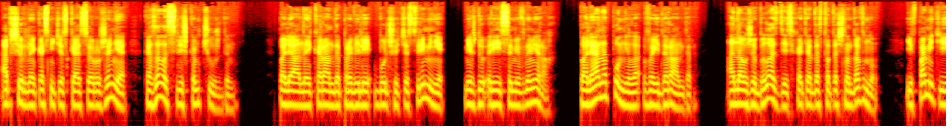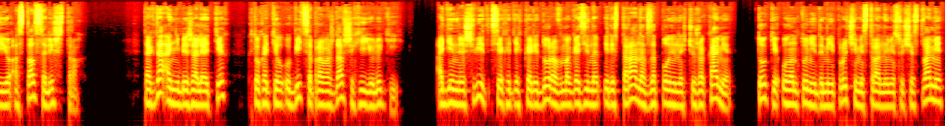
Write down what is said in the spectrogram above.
Обширное космическое сооружение казалось слишком чуждым. Полиана и Каранда провели большую часть времени между рейсами в номерах. Полиана помнила Вейдерандер. Она уже была здесь, хотя достаточно давно, и в памяти ее остался лишь страх. Тогда они бежали от тех, кто хотел убить сопровождавших ее людей. Один лишь вид всех этих коридоров, магазинов и ресторанов, заполненных чужаками, Токи, у улантонидами и прочими странными существами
